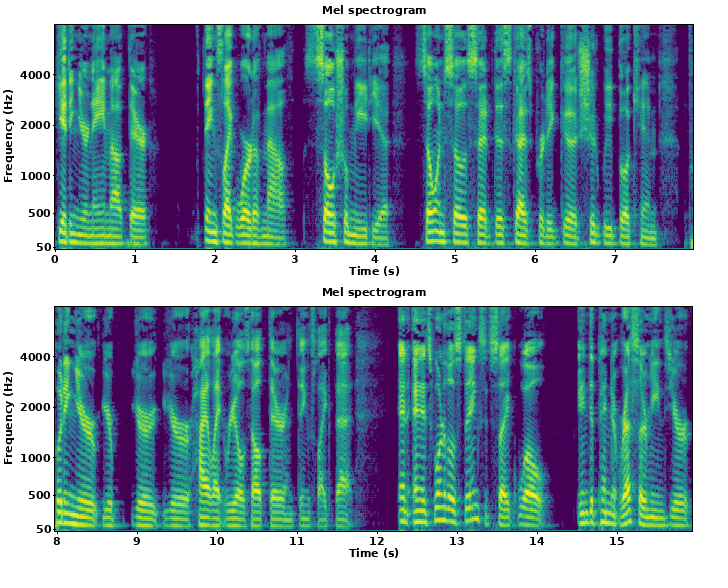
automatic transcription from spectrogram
getting your name out there. Things like word of mouth, social media, so and so said this guy's pretty good. Should we book him? Putting your your your your highlight reels out there and things like that. And and it's one of those things. It's like, well, independent wrestler means you're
